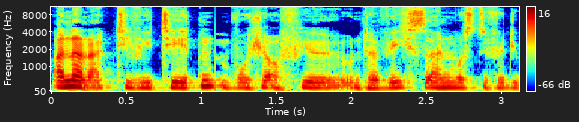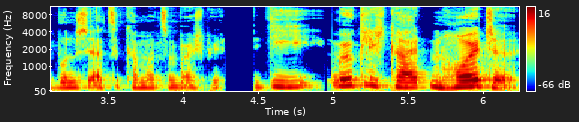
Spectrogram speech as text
anderen Aktivitäten, wo ich auch viel unterwegs sein musste, für die Bundesärztekammer zum Beispiel. Die Möglichkeiten heute,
